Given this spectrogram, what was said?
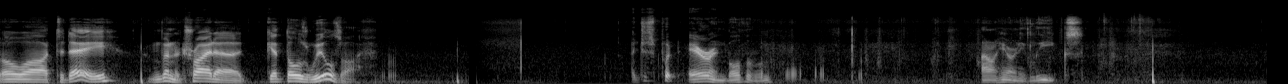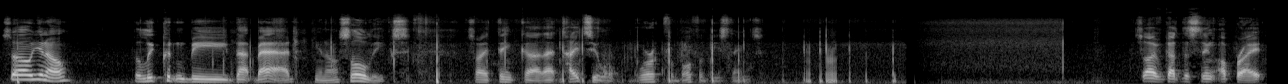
So uh, today I'm going to try to get those wheels off. I just put air in both of them. I don't hear any leaks. So, you know, the leak couldn't be that bad, you know, slow leaks. So I think uh, that Tite-Seal will work for both of these things. So I've got this thing upright.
